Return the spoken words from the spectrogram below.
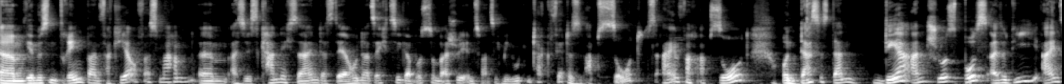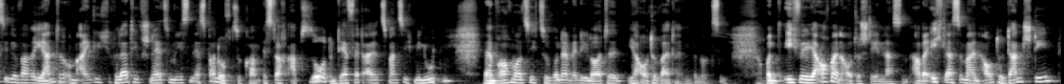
Ähm, wir müssen dringend beim Verkehr auch was machen. Ähm, also es kann nicht sein, dass der 160er Bus zum Beispiel im 20-Minuten-Takt fährt. Das ist absurd. Das ist einfach absurd. Und das ist dann der Anschlussbus, also die einzige Variante, um eigentlich relativ schnell zum nächsten S-Bahnhof zu kommen. Ist doch absurd. Und der fährt alle 20 Minuten. Dann brauchen wir uns nicht zu wundern, wenn die Leute ihr Auto weiterhin benutzen. Und ich will ja auch mein Auto stehen lassen. Aber ich lasse mein Auto dann stehen,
